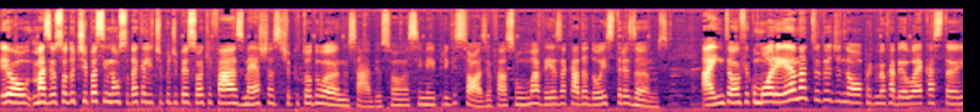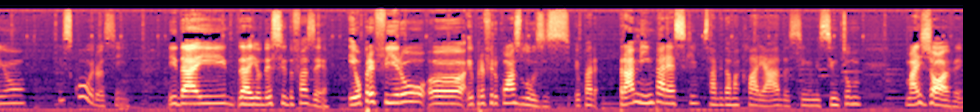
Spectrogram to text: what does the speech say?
eu, mas eu sou do tipo assim, não sou daquele tipo de pessoa que faz mechas tipo todo ano, sabe? Eu sou assim meio preguiçosa. Eu faço uma vez a cada dois, três anos. Aí então eu fico morena tudo de novo, porque meu cabelo é castanho escuro, assim. E daí, daí eu decido fazer. Eu prefiro, ah, eu prefiro com as luzes. Eu, pra mim parece que, sabe, dá uma clareada, assim, eu me sinto mais jovem.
